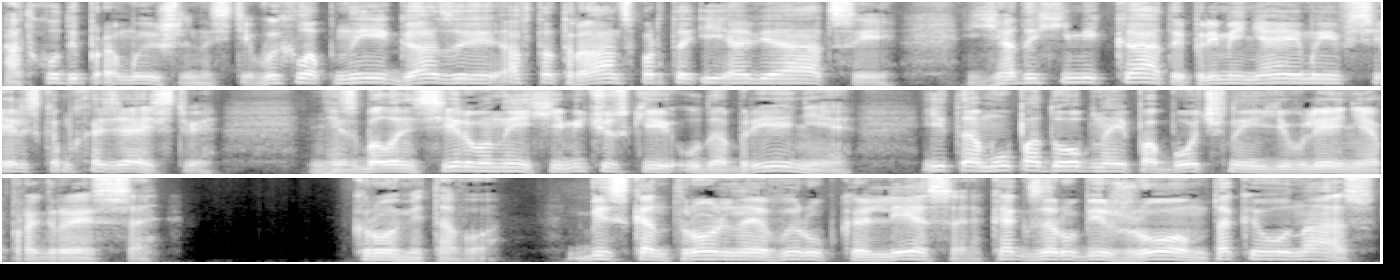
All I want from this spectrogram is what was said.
отходы промышленности, выхлопные газы автотранспорта и авиации, ядохимикаты, применяемые в сельском хозяйстве, несбалансированные химические удобрения и тому подобные побочные явления прогресса. Кроме того, бесконтрольная вырубка леса как за рубежом, так и у нас,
